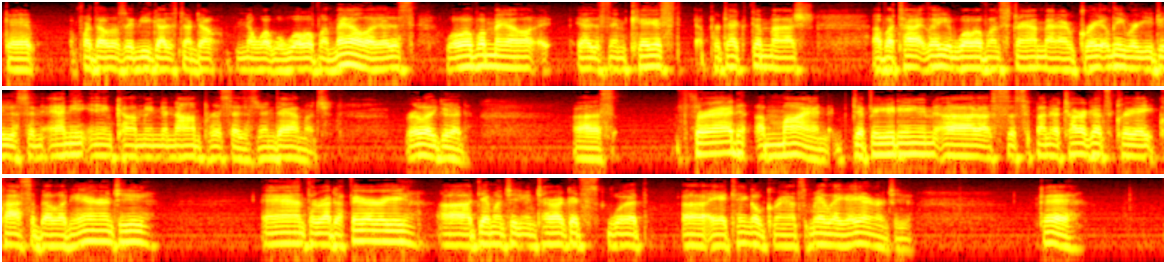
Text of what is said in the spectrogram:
Okay, for those of you guys that don't know what woven mail is, woven mail is encased protective mesh of a tightly woven strand manner, greatly reducing any incoming non-precision damage. Really good. Uh, thread of mind. Defeating uh, suspended targets create class ability energy. And thread of fury. Uh, damaging targets with uh, a tangle grants melee energy. Okay.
